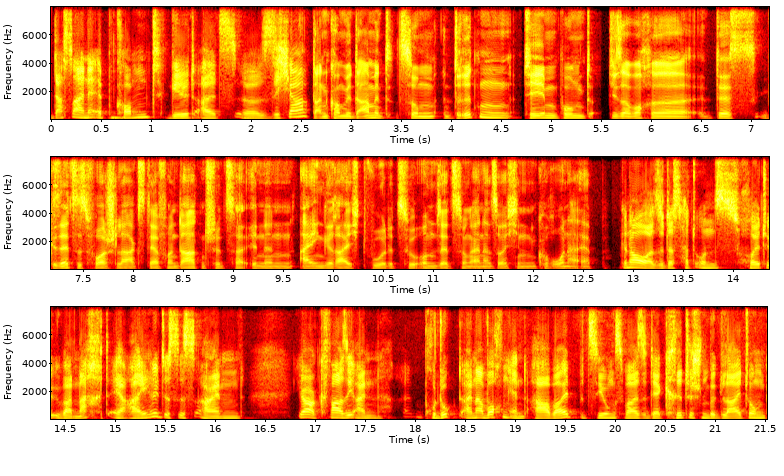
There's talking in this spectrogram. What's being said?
Dass eine App kommt, gilt als äh, sicher. Dann kommen wir damit zum dritten Themenpunkt dieser Woche des Gesetzesvorschlags, der von DatenschützerInnen eingereicht wurde zur Umsetzung einer solchen Corona-App. Genau, also das hat uns heute über Nacht ereilt. Es ist ein ja, quasi ein Produkt einer Wochenendarbeit beziehungsweise der kritischen Begleitung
